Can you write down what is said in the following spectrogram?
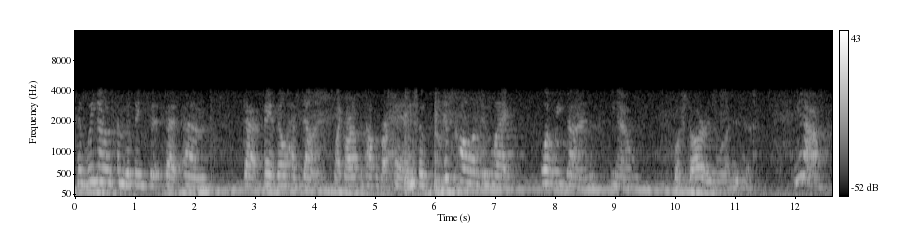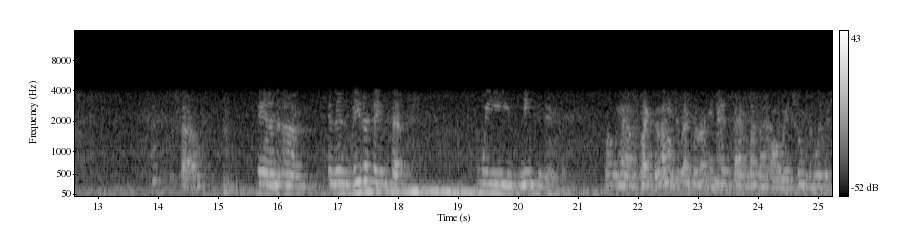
because we know some of the things that, that, um, that Fayetteville has done, like right off the top of our head. So this column is like what we've done, you know, Well, Star is one, isn't it? yeah. So, and, um, and then these are things that we need to do. Well, we have a like, I don't sustainability think director, I mean, that, that wasn't always, who, was it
